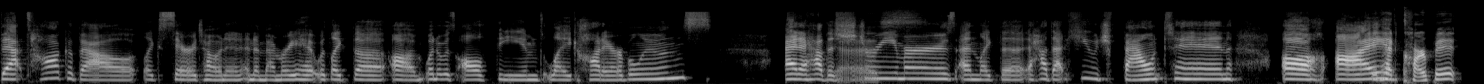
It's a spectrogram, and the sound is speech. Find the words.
that talk about like serotonin and a memory hit with like the um when it was all themed like hot air balloons and it had the yes. streamers and like the it had that huge fountain oh i it had carpet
